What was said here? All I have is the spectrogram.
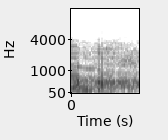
Amen.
